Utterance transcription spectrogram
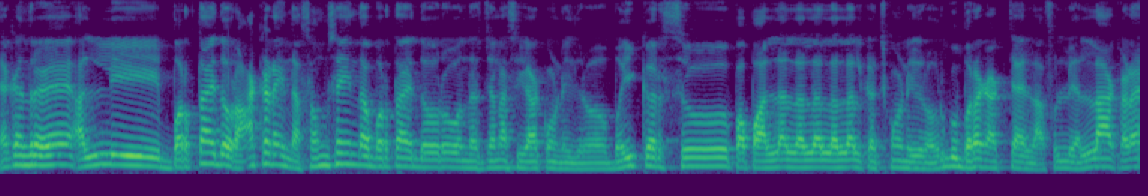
ಯಾಕಂದರೆ ಅಲ್ಲಿ ಬರ್ತಾ ಇದ್ದವ್ರು, ಆ ಕಡೆಯಿಂದ, ಸಂಸೆಯಿಂದ ಬರ್ತಾ ಇದ್ದವರು ಒಂದಷ್ಟು ಜನ ಸಿಗಾಕೊಂಡಿದ್ರು. ಬೈಕರ್ಸು ಪಾಪ ಅಲ್ಲಲ್ಲಲ್ಲಲ್ಲಲ್ಲಿ ಕಚ್ಕೊಂಡಿದ್ರು. ಅವ್ರಿಗೂ ಬರೋಕ್ಕಾಗ್ತಾ ಇಲ್ಲ. ಫುಲ್ ಎಲ್ಲ ಕಡೆ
